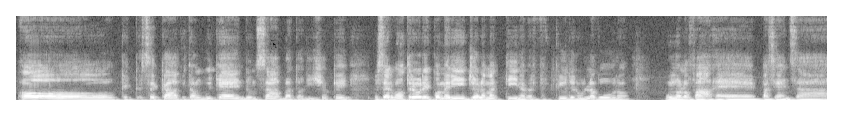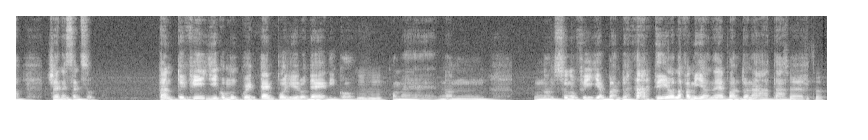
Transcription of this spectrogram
o che se capita un weekend, un sabato, dici ok, mi servono tre ore il pomeriggio, la mattina per chiudere un lavoro, uno lo fa, eh, pazienza, cioè nel senso, tanto i figli comunque il tempo glielo dedico, Mhm. come non, non sono figli abbandonati o la famiglia non è abbandonata. Certo.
